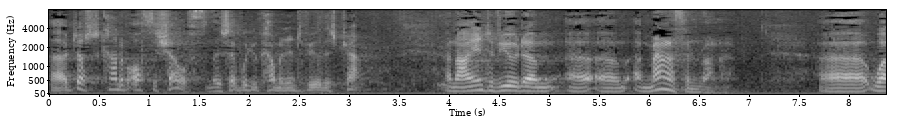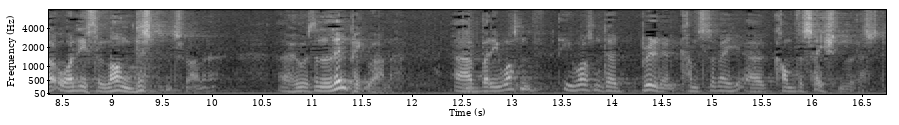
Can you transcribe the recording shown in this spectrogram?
uh, just kind of off the shelf. And they said, "Would you come and interview this chap?" and I interviewed um, uh, a marathon runner, uh, well, or at least a long distance runner, uh, who was an Olympic runner, uh, but he wasn't, he wasn't a brilliant conserva- uh, conversationalist.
